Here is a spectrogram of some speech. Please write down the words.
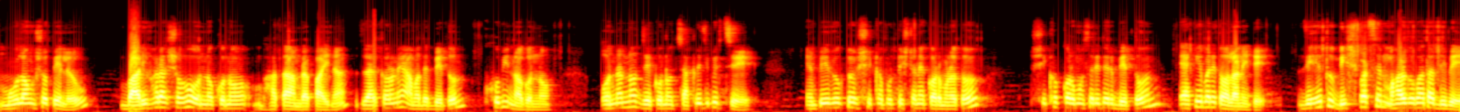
মূল অংশ পেলেও বাড়ি ভাড়া সহ অন্য কোনো ভাতা আমরা পাই না, যার কারণে আমাদের বেতন খুবই নগণ্য। অন্যান্য যে কোনো চাকরিজীবীর চেয়ে এমপিভুক্ত শিক্ষা প্রতিষ্ঠানে কর্মরত শিক্ষক কর্মচারীদের বেতন একেবারে তলানিতে। যেহেতু বিশ পার্সেন্ট মহার্ঘ ভাতা দিবে,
